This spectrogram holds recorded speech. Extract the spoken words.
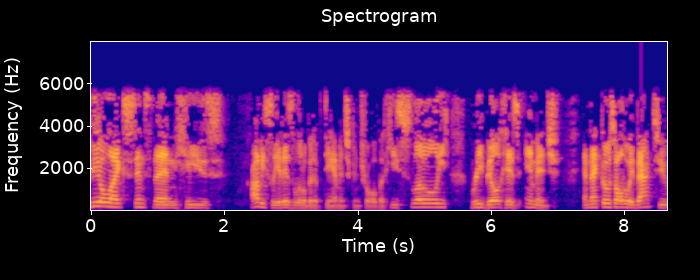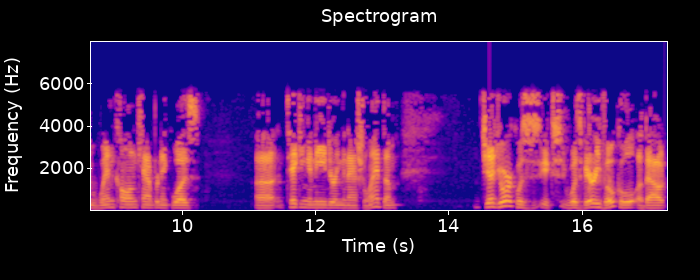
feel like since then he's obviously it is a little bit of damage control, but he's slowly rebuilt his image. And that goes all the way back to when Colin Kaepernick was uh, taking a knee during the national anthem. Jed York was was very vocal about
